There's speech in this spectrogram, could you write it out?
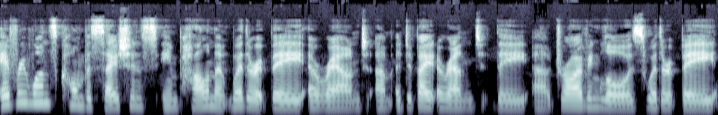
everyone's conversations in Parliament, whether it be around um, a debate around the uh, driving laws, whether it be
